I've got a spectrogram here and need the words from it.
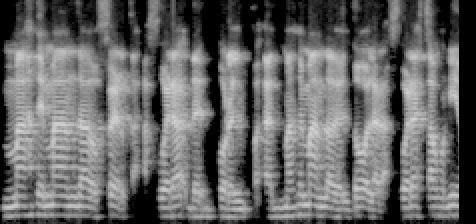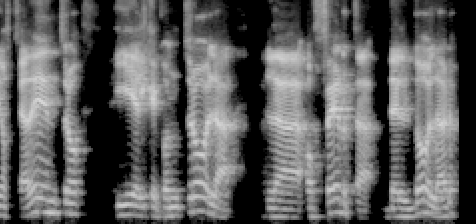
más demanda de oferta afuera, por el, más demanda del dólar afuera de Estados Unidos que adentro, y el que controla la oferta del dólar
